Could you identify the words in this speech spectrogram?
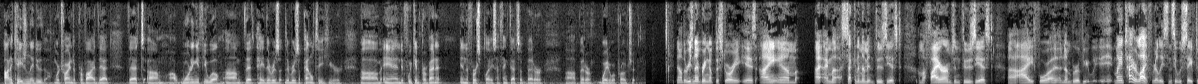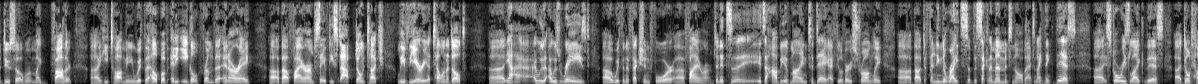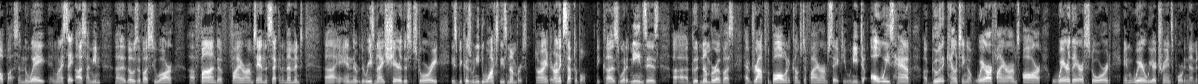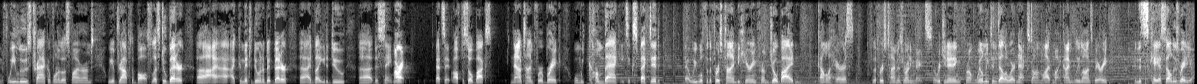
On occasion, they do, though. We're trying to provide that that um, uh, warning, if you will, um, that hey, there is a, there is a penalty here, um, and if we can prevent it in the first place, I think that's a better uh, better way to approach it. Now, the reason I bring up this story is I am I, am a Second Amendment enthusiast. I'm a firearms enthusiast. Uh, I, for a, a, number of years, my entire life, really, since it was safe to do so, my father, uh, he taught me with the help of Eddie Eagle from the NRA uh, about firearm safety. Stop, don't touch, leave the area, tell an adult. Uh, yeah, I, I, was I was raised uh, with an affection for uh, firearms, and it's a, it's a hobby of mine today. I feel very strongly uh, about defending the rights of the Second Amendment and all that, and I think this. Uh, stories like this uh, don't help us. And the way, and when I say us, I mean those of us who are fond of firearms and the Second Amendment. Uh, and the, the reason I share this story is because we need to watch these numbers. All right, they're unacceptable because what it means is uh, a good number of us have dropped the ball when it comes to firearm safety. We need to always have a good accounting of where our firearms are, where they are stored, and where we are transporting them. And if we lose track of one of those firearms, we have dropped the ball. So let's do better. Uh, I, I, commit to doing a bit better. Uh, I invite you to do uh, the same. All right, that's it. Off the soapbox. Now, time for a break. When we come back, it's expected that we will, for the first time, be hearing from Joe Biden and Kamala Harris for the first time as running mates, originating from Wilmington, Delaware, next on Live Mic. I'm Lee Lonsberry, and this is KSL News Radio.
